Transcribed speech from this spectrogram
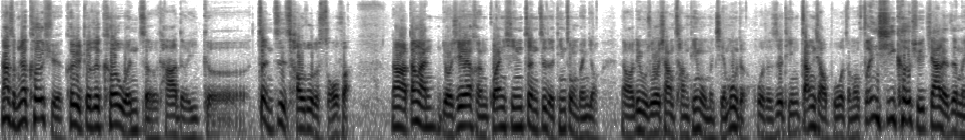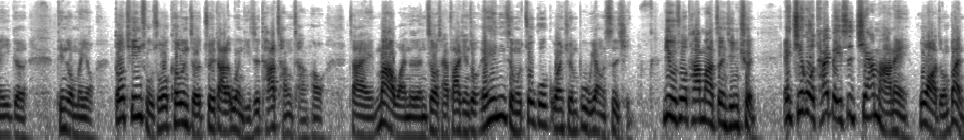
那什么叫科学？科学就是柯文哲他的一个政治操作的手法。那当然，有些很关心政治的听众朋友，那例如说像常听我们节目的，或者是听张小博怎么分析科学家的这么一个听众朋友，都清楚说柯文哲最大的问题是他常常哈在骂完的人之后，才发现说，哎，你怎么做过完全不一样的事情？例如说他骂振兴券，哎，结果台北市加码呢，哇，怎么办？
